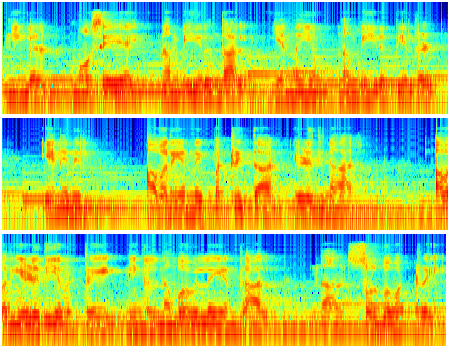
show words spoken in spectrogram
நீங்கள் மோசேயை நம்பியிருந்தால் என்னையும் நம்பியிருப்பீர்கள். ஏனெனில் அவர் என்னை பற்றித்தான் எழுதினார். அவர் எழுதியவற்றை நீங்கள் நம்பவில்லை என்றால் நான் சொல்பவற்றை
